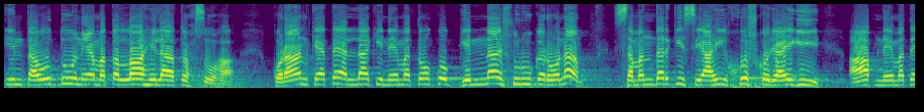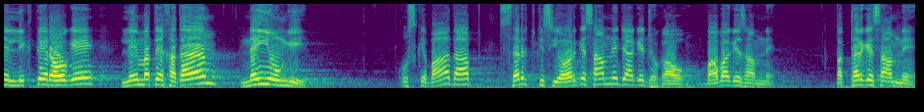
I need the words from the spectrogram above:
ان تعدو نعمت اللہ لا تحصوها قرآن کہتا ہے اللہ کی نعمتوں کو گننا شروع کرو نا، سمندر کی سیاہی خشک ہو جائے گی۔ آپ نعمتیں لکھتے رہو گے، نعمتیں ختم نہیں ہوں گی۔ اس کے بعد آپ سر کسی اور کے سامنے جا کے جھکاؤ، بابا کے سامنے، پتھر کے سامنے۔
